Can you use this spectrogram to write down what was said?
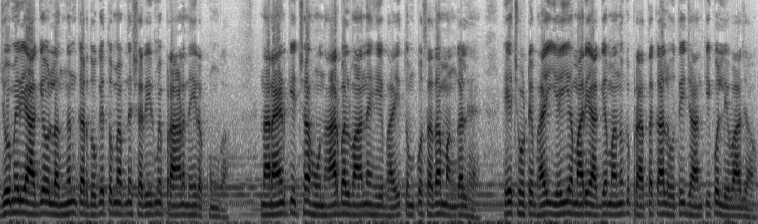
जो मेरी आज्ञा उल्लंघन कर दोगे तो मैं अपने शरीर में प्राण नहीं रखूँगा। नारायण की इच्छा होनहार बलवान है, हे भाई, तुमको सदा मंगल है। हे छोटे भाई, यही हमारी आज्ञा मानो कि प्रातःकाल होते ही जानकी को लेवा जाओ।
